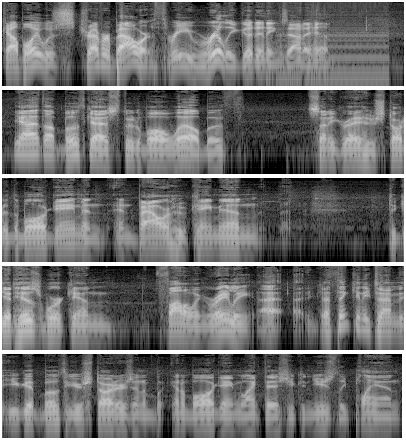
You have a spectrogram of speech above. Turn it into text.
Cowboy, was Trevor Bauer. Three really good innings out of him. Yeah, I thought both guys threw the ball well. Both Sonny Gray, who started the ball game, and, and Bauer, who came in to get his work in following Raley. I, I think anytime that you get both of your starters in a, in a ball game like this, you can usually plan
